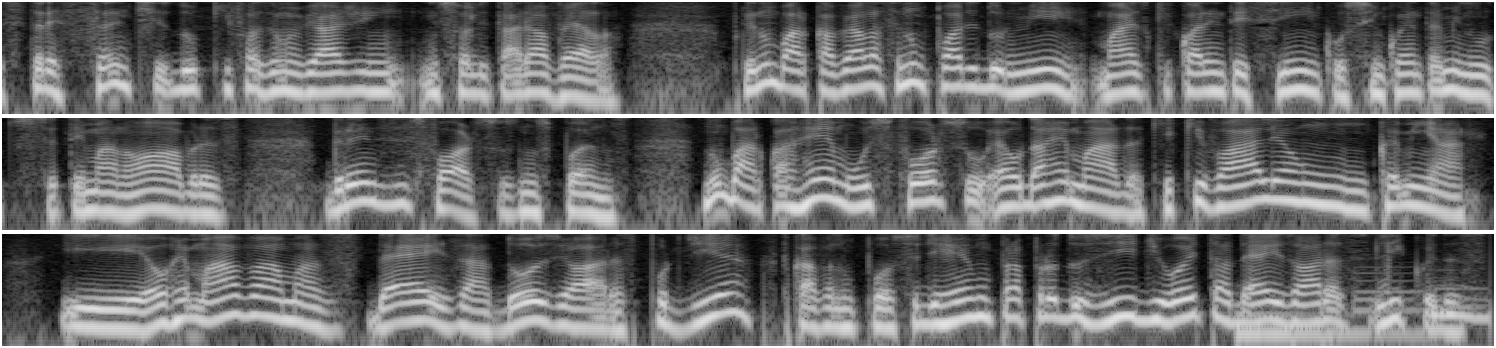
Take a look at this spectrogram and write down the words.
estressante do que fazer uma viagem em solitário à vela. Porque num barco à vela você não pode dormir mais do que 45 ou 50 minutos. Você tem manobras, grandes esforços nos panos. Num barco a remo, o esforço é o da remada, que equivale a um caminhar. E eu remava umas 10 a 12 horas por dia, ficava no posto de remo para produzir de 8 a 10 horas líquidas.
